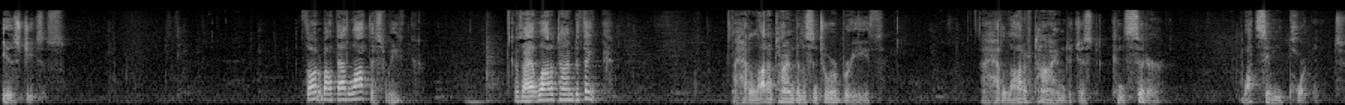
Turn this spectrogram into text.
is Jesus. Thought about that a lot this week because I had a lot of time to think. I had a lot of time to listen to her breathe. I had a lot of time to just consider what's important.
